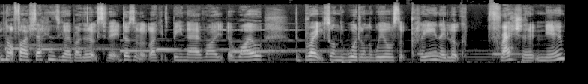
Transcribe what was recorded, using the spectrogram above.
not five seconds ago by the looks of it. It doesn't look like it's been there right a while. The brakes on the wood on the wheels look clean, they look fresh, they look new.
